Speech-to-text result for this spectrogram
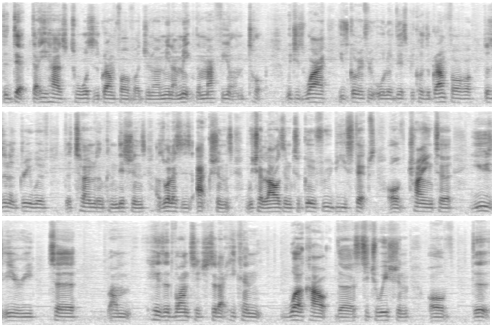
the debt that he has towards his grandfather. Do you know what i mean? And make the mafia on top which is why he's going through all of this because the grandfather doesn't agree with the terms and conditions as well as his actions, which allows him to go through these steps of trying to use Eri to um, his advantage so that he can work out the situation of the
